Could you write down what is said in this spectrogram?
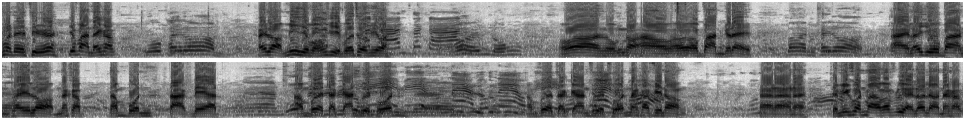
บ่ได้ถืออยู่บ้านไหนครับอยู่ไผ่ล้อมไปหรอมีจะบอกพี่เบอร์โทรมีวะตะการโอ้ยหลงอ๋อหลงเนาะเอาเอาเอาบ้านก็ได้ บ้านไผ่ล้อมอ้ายแล้วอยู่บ้านไผ่รอบนะครับตำบลตากแดดแม่นอำเภอจากการพืชผลพี่ลูกแม่ลูกแม่อำเภอจากการพืชผลนะครับพี่น้องน่าน่าน่าจะมีคนมาเอากับเรื่อยแล้วแล้วนะครับ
